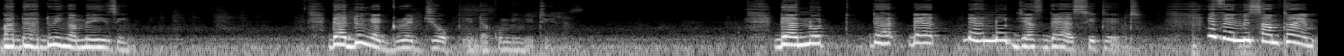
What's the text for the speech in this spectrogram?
But they are doing amazing. They are doing a great job in the community. They are not they are, they are, they are not just there seated. Even me sometimes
